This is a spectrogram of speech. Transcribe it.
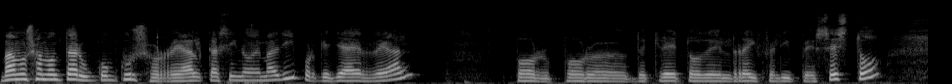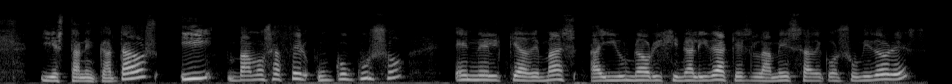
vamos a montar un concurso Real Casino de Madrid porque ya es real por, por eh, decreto del rey Felipe VI y están encantados y vamos a hacer un concurso en el que además hay una originalidad que es la mesa de consumidores,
